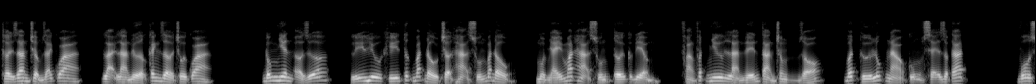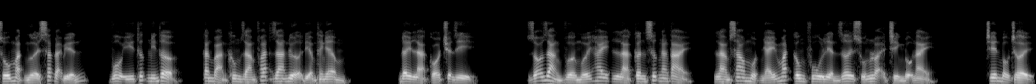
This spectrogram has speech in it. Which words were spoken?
Thời gian chậm rãi qua, lại là nửa canh giờ trôi qua. Đông nhiên ở giữa, lý hưu khí tức bắt đầu chợt hạ xuống bắt đầu một nháy mắt hạ xuống tới cực điểm, phảng phất như làn nến tàn trong gió, bất cứ lúc nào cũng sẽ dập tắt. Vô số mặt người sắc đại biến, vô ý thức nín thở, căn bản không dám phát ra nửa điểm thanh âm. Đây là có chuyện gì? Rõ ràng vừa mới hay là cân sức ngang tài, làm sao một nháy mắt công phu liền rơi xuống loại trình độ này? Trên bầu trời,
